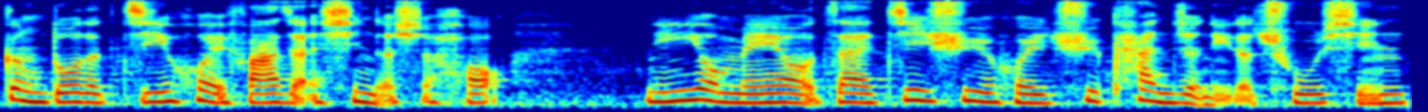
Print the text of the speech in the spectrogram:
更多的机会发展性的时候，你有没有再继续回去看着你的初心？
